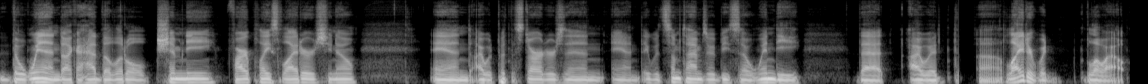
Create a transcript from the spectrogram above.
the wind. Like I had the little chimney fireplace lighters, you know, and I would put the starters in, and it would sometimes it would be so windy that I would uh, lighter would blow out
